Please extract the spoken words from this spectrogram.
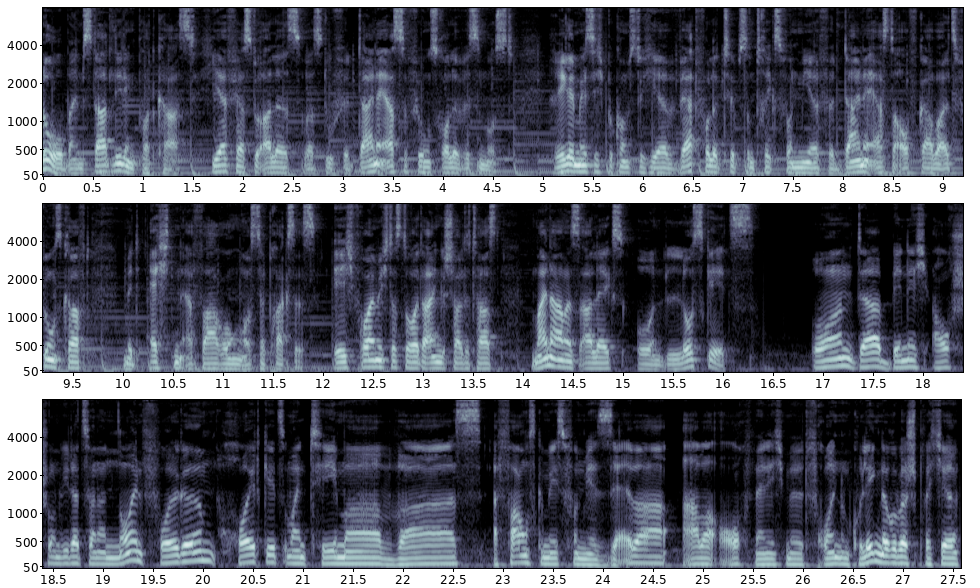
Hallo beim Start Leading Podcast. Hier erfährst du alles, was du für deine erste Führungsrolle wissen musst. Regelmäßig bekommst du hier wertvolle Tipps und Tricks von mir für deine erste Aufgabe als Führungskraft mit echten Erfahrungen aus der Praxis. Ich freue mich, dass du heute eingeschaltet hast. Mein Name ist Alex und los geht's. Und da bin ich auch schon wieder zu einer neuen Folge. Heute geht es um ein Thema, was erfahrungsgemäß von mir selber, aber auch wenn ich mit Freunden und Kollegen darüber spreche,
